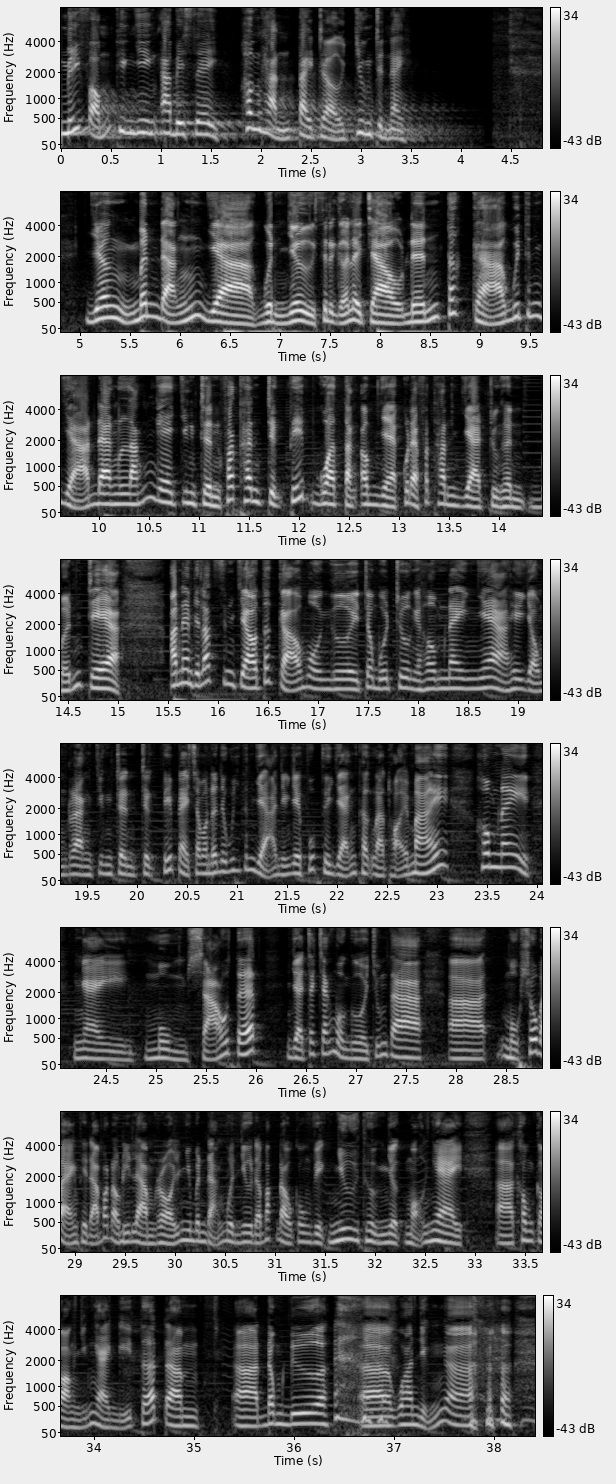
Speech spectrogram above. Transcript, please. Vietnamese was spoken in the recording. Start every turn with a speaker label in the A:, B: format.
A: Mỹ phẩm thiên nhiên ABC hân hạnh tài trợ chương trình này.
B: Dân, Minh Đẳng và Quỳnh Như xin được gửi lời chào đến tất cả quý thính giả đang lắng nghe chương trình phát thanh trực tiếp qua tầng âm nhạc của Đài Phát thanh và Truyền hình Bến Tre. Anh em Chị Lách xin chào tất cả mọi người trong buổi trưa ngày hôm nay nha. Hy vọng rằng chương trình trực tiếp này sẽ mang đến cho quý thính giả những giây phút thư giãn thật là thoải mái. Hôm nay ngày mùng 6 Tết và chắc chắn mọi người chúng ta à, một số bạn thì đã bắt đầu đi làm rồi giống như Minh Đẳng Quỳnh Như đã bắt đầu công việc như thường nhật mỗi ngày à, không còn những ngày nghỉ Tết à, à, đông đưa à, qua những à,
